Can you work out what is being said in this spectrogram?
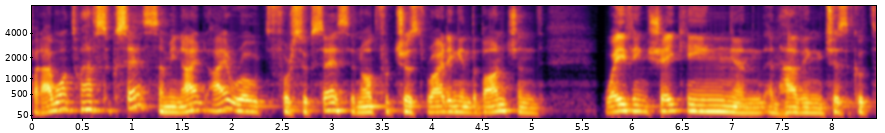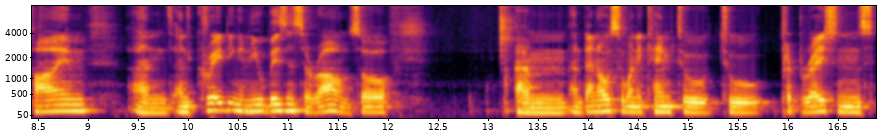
but I want to have success. I mean, I, I wrote for success and not for just riding in the bunch and waving, shaking, and, and having just good time and, and creating a new business around. So, um, and then also when it came to, to preparations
